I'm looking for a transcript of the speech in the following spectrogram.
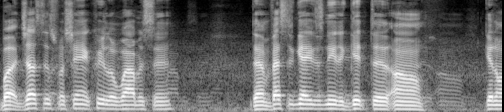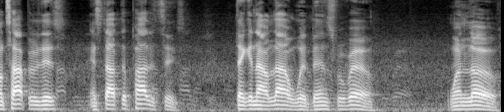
But justice for Shanquella Robinson. The investigators need to get the um get on top of this and stop the politics. Thinking out loud with Ben Farrell. One love.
